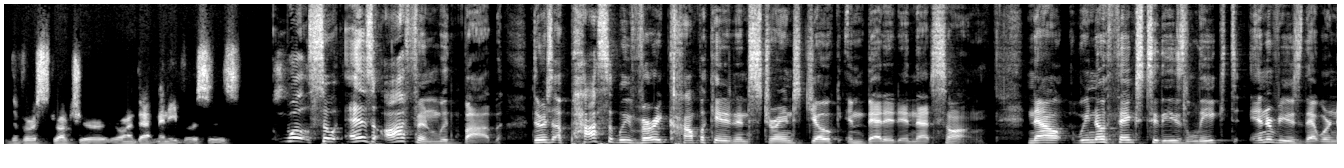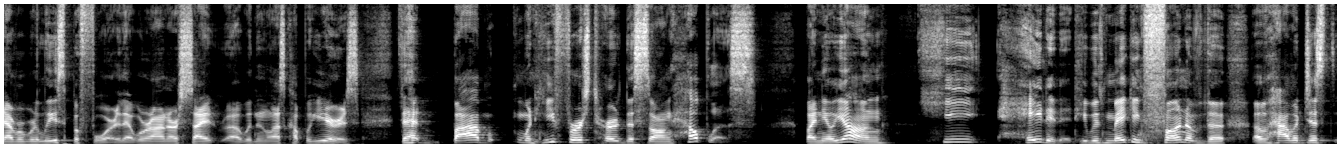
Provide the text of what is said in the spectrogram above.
the verse structure. There aren't that many verses. Well, so as often with Bob, there's a possibly very complicated and strange joke embedded in that song. Now, we know thanks to these leaked interviews that were never released before, that were on our site uh, within the last couple of years, that Bob, when he first heard the song Helpless by Neil Young, he hated it. He was making fun of the of how it just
